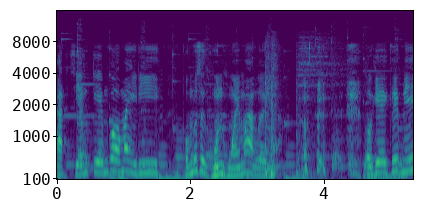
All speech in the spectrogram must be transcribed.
อัดเสียงเกมก็ไม่ดี ผมรู้สึกหวนหวยมากเลยเนี่ย โอเค คลิปนี้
